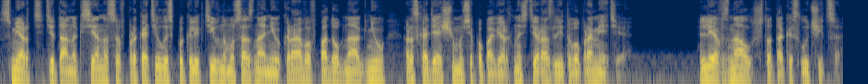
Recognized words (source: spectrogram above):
Смерть титана Ксеносов прокатилась по коллективному сознанию крабов, подобно огню, расходящемуся по поверхности разлитого прометия. Лев знал, что так и случится.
